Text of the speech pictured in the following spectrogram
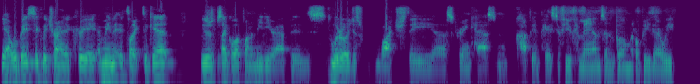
yeah, we're basically trying to create. I mean, it's like to get user cycle up on a Meteor app is literally just watch the uh, screencast and copy and paste a few commands, and boom, it'll be there. We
